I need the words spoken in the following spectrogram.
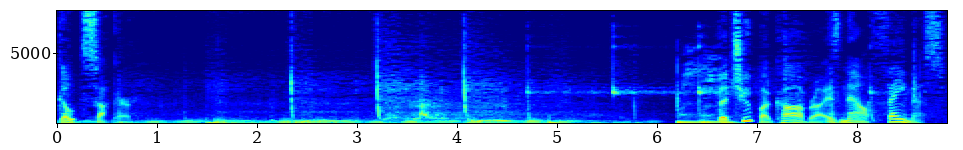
goat sucker. The chupacabra is now famous,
